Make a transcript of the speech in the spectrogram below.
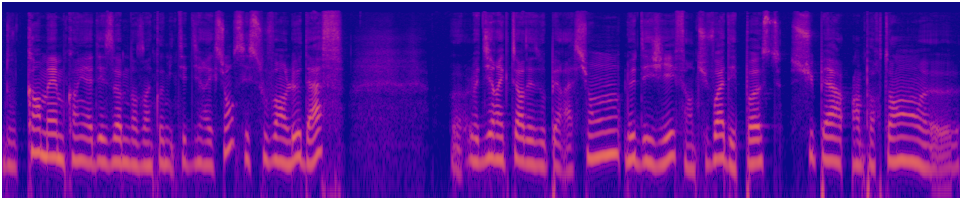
Donc, quand même, quand il y a des hommes dans un comité de direction, c'est souvent le DAF, euh, le directeur des opérations, le DG. Enfin, tu vois, des postes super importants, euh,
